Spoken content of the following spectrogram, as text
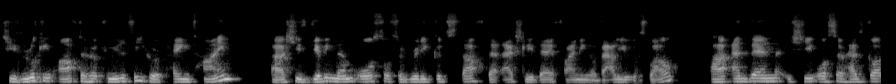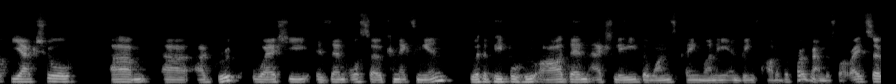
She's looking after her community who are paying time. Uh, she's giving them all sorts of really good stuff that actually they're finding a value as well. Uh, and then she also has got the actual um, uh, a group where she is then also connecting in with the people who are then actually the ones paying money and being part of the program as well, right? So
